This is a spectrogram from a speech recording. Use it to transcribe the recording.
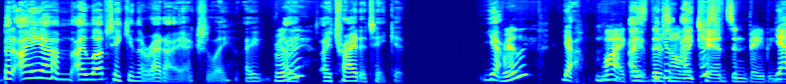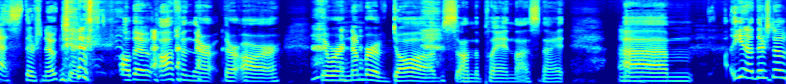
but I um I love taking the red eye. Actually, I Really? I, I try to take it. Yeah, Really? yeah. mhm. Why? I- Cause there's no like just- kids and babies. Yes, there's no kids. Although often there there are. There were a number of dogs on the plane last night. Um, Um, you know, there's no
